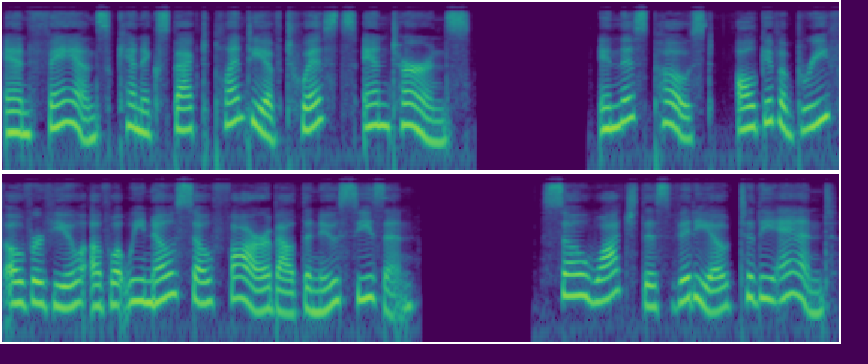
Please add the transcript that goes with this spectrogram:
and fans can expect plenty of twists and turns. In this post, I'll give a brief overview of what we know so far about the new season. So watch this video to the end.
